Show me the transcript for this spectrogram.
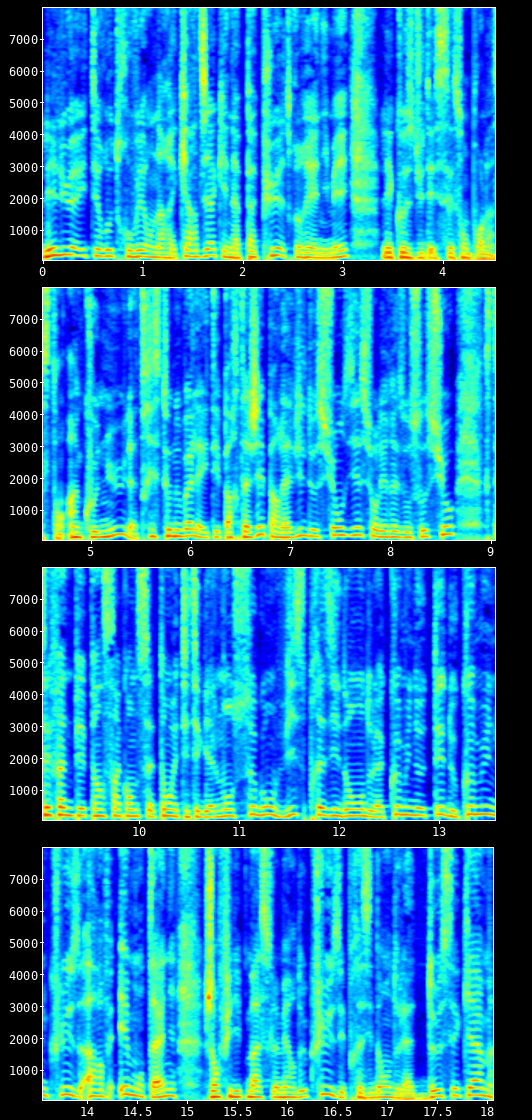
L'élu a été retrouvé en arrêt cardiaque et n'a pas pu être réanimé. Les causes du décès sont pour l'instant inconnues. La triste nouvelle a été partagée par la ville de Sionzier sur les réseaux sociaux. Stéphane Pépin, 57 ans, était également second vice-président de la communauté de communes Cluse, Arve et Montagne. Jean-Philippe Masse, le maire de Cluse et président de la 2CCAM,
